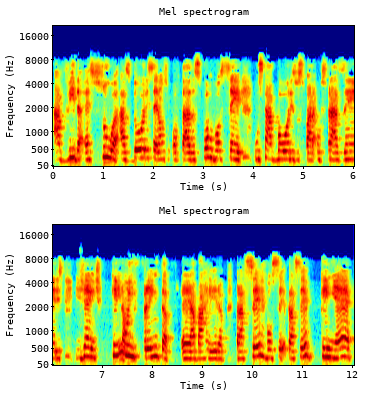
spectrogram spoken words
a vida é sua, as dores serão suportadas por você, os sabores, os, pra, os prazeres. E, gente, quem não enfrenta é, a barreira para ser você, para ser quem é,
